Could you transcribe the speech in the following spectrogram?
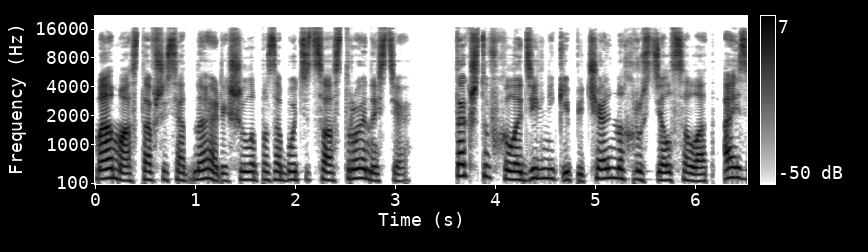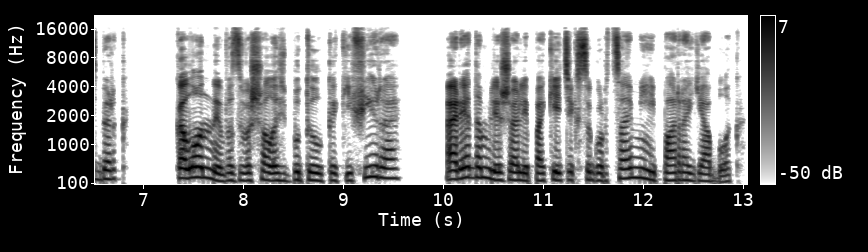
Мама, оставшись одна, решила позаботиться о стройности, так что в холодильнике печально хрустел салат «Айсберг», колонной возвышалась бутылка кефира, а рядом лежали пакетик с огурцами и пара яблок.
